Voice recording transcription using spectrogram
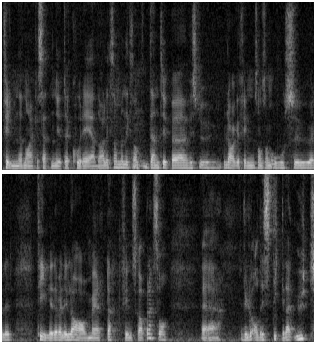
filmene Nå har jeg ikke sett den nye til Koreda, liksom, men sant? den type Hvis du lager film sånn som Osu, eller tidligere veldig lavmælte filmskapere, så eh, vil du aldri stikke deg ut.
